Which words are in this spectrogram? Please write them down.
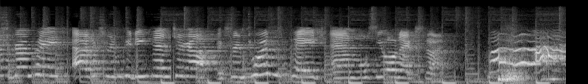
Instagram page Extreme Kid. Check out Extreme Toys' page, and we'll see you all next time. Bye!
